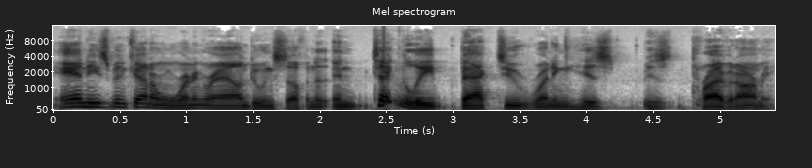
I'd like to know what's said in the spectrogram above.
and he's been kind of running around doing stuff, and, and technically back to running his his private army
